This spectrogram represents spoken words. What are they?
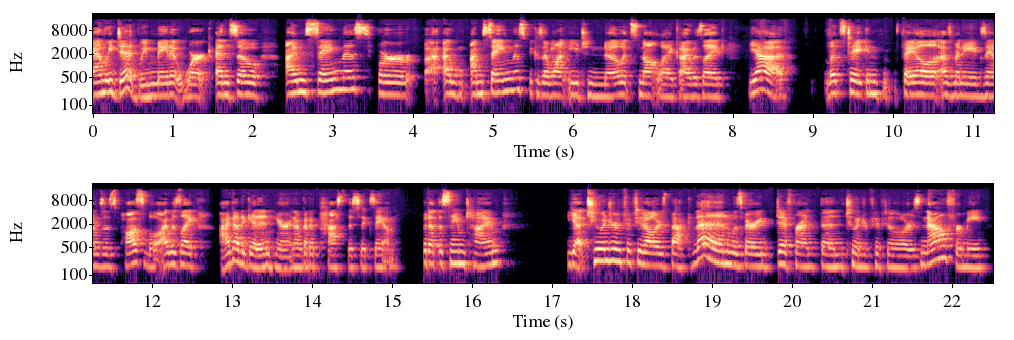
and we did. We made it work. And so I'm saying this for I, I'm saying this because I want you to know it's not like I was like, yeah, let's take and fail as many exams as possible. I was like, I got to get in here and I've got to pass this exam. But at the same time, yeah, $250 back then was very different than $250 now for me.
